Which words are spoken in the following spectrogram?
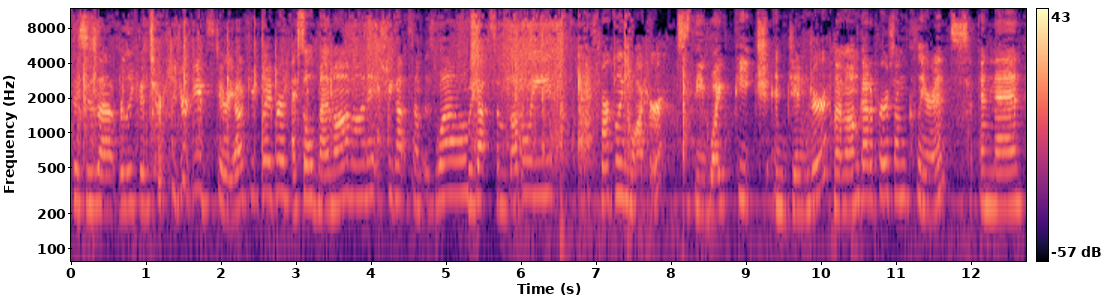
This is a really good turkey jerky. It's teriyaki flavored. I sold my mom on it. She got some as well. We got some bubbly sparkling water. This is the white peach and ginger. My mom got a purse on clearance. And then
